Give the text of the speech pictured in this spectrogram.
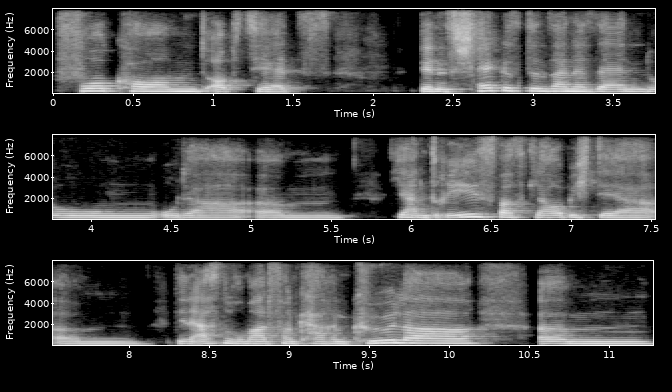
vorkommt, ob es jetzt Dennis Scheck ist in seiner Sendung oder ähm, Jan Drees, was glaube ich, der ähm, den ersten Roman von Karin Köhler ähm,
